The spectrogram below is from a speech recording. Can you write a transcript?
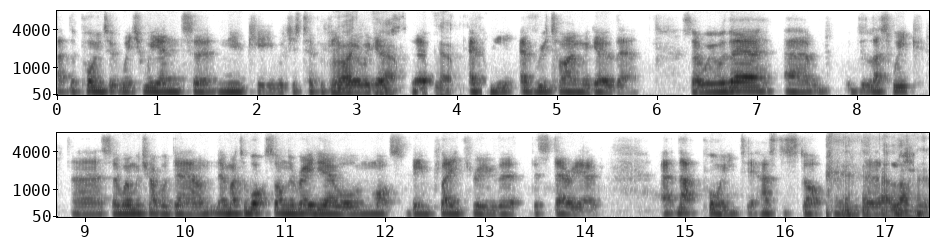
at the point at which we enter Newquay, which is typically right. where we go yeah. yeah. every every time we go there. So we were there uh, last week. Uh, so when we travel down, no matter what's on the radio or what's being played through the, the stereo, at that point it has to stop. And, uh, I love it.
